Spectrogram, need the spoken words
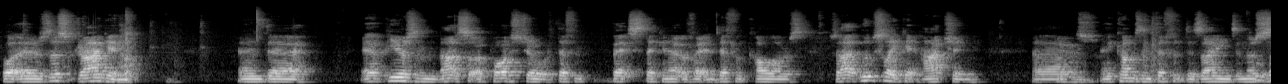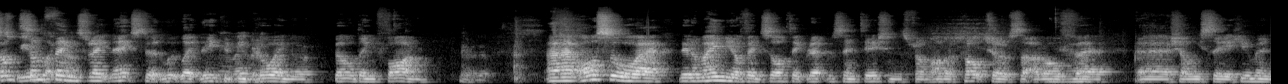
but there's this dragon, and uh, it appears in that sort of posture with different bits sticking out of it in different colours. So that looks like it hatching. Um, Yes. And it comes in different designs, and there's Oh, some some like things right next to it look like they could be growing or building form. There we go. Uh, also, uh, they remind me of exotic representations from other cultures that are of, uh, uh, shall we say, human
